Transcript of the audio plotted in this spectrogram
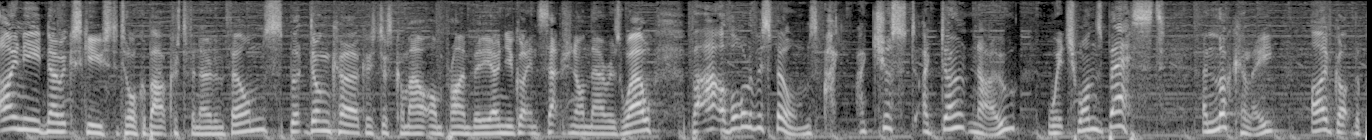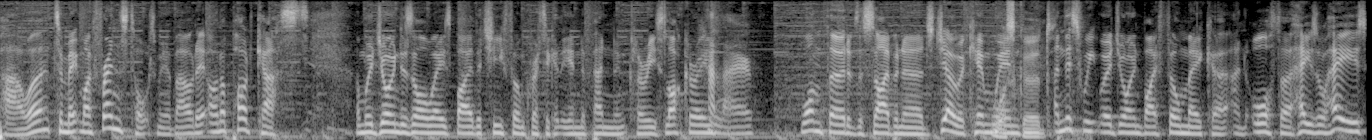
I need no excuse to talk about Christopher Nolan films, but Dunkirk has just come out on Prime Video, and you've got Inception on there as well. But out of all of his films, I, I just I don't know which one's best. And luckily, I've got the power to make my friends talk to me about it on a podcast. And we're joined as always by the chief film critic at The Independent, Clarisse Loughery. Hello. One third of the Cyber Nerds, Joe Ikhinmwin. What's good? And this week we're joined by filmmaker and author Hazel Hayes,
